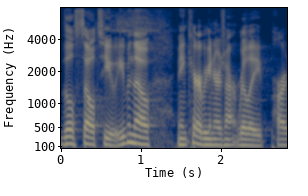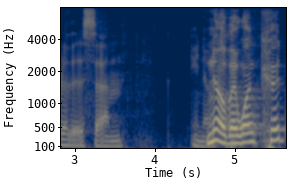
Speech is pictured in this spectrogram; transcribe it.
they'll sell to you. Even though, I mean, carabiners aren't really part of this. Um, you know, no, but one could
